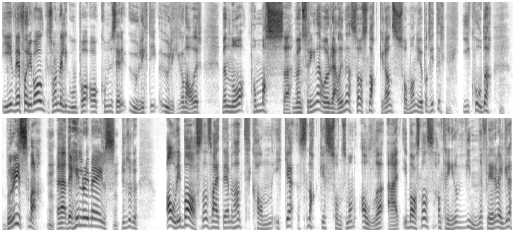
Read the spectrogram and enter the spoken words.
I, ved forrige valg så var han veldig god på å kommunisere ulikt i ulike kanaler. Men nå, på massemønstringene og rallyene, så snakker han som han gjør på Twitter. I kode. Burisma! eh, the Hillary Mails! Du, du, du. Alle i basen hans veit det, men han kan ikke snakke sånn som om alle er i basen hans. Han trenger å vinne flere velgere.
